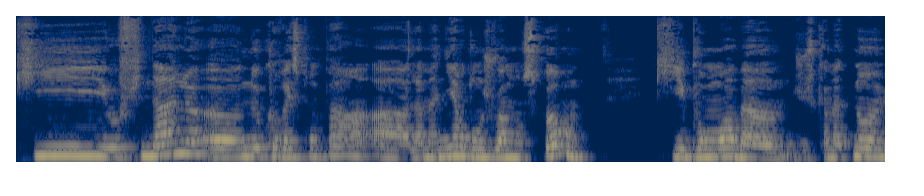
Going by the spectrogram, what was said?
qui au final ne correspond pas à la manière dont je vois mon sport, qui est pour moi ben jusqu'à maintenant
